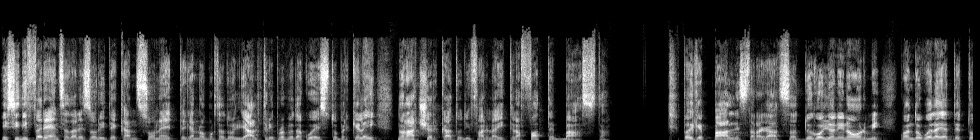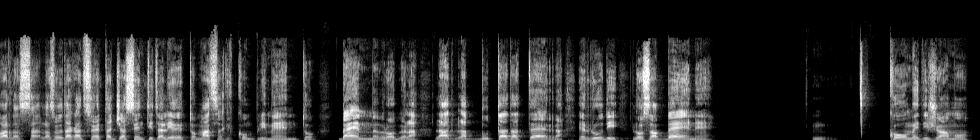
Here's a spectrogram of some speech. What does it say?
E si differenzia dalle solite canzonette che hanno portato gli altri proprio da questo. Perché lei non ha cercato di fare la hit, l'ha fatta e basta. Poi che palle sta ragazza, due coglioni enormi. Quando quella gli ha detto guarda la solita canzonetta già sentita, lì ha detto mazza che complimento. Bam proprio, l'ha, l'ha, l'ha buttata a terra. E Rudy lo sa bene mm, come diciamo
